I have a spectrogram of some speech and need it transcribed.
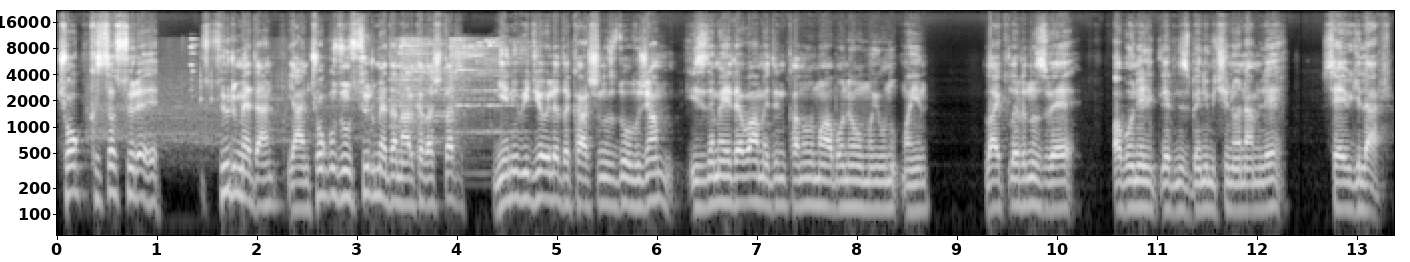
Çok kısa süre sürmeden yani çok uzun sürmeden arkadaşlar yeni videoyla da karşınızda olacağım. İzlemeye devam edin. Kanalıma abone olmayı unutmayın. Like'larınız ve abonelikleriniz benim için önemli. Sevgiler.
